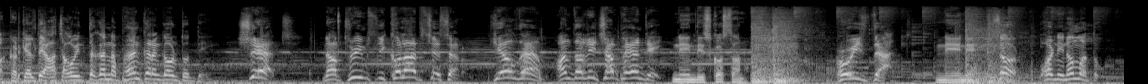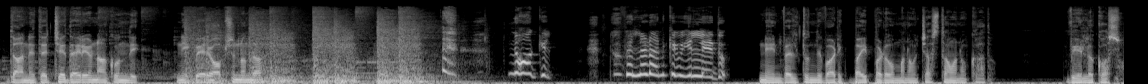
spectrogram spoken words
అక్కడికి వెళ్తే ఆ చావు ఇంతకన్నా భయంకరంగా ఉంటుంది. షిట్ నా డ్రీమ్స్ని కొలాప్స్ చేశారు. కిల్ దెం అందరిని చంపేయండి! నేను తీసుకొస్తాను. హూ ఇస్ దట్ నేనే. సార్ వాడిని నమ్మద్దు. దాన్ని తెచ్చే ధైర్యం నాకుంది. నీకు వేరే ఆప్షన్ ఉందా? నువ్వు వెళ్ళడానికి వీల్లేదు. నేను వెళ్తుంది వాడికి భయపడవు మనం చేస్తామనో కాదు. వీళ్ళ కోసం.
